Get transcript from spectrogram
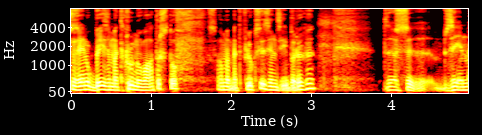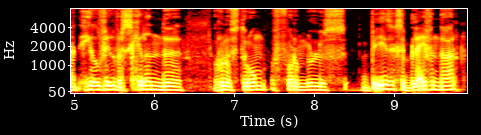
Ze zijn ook bezig met groene waterstof, samen met Fluxus in Zeebrugge. Dus ze zijn met heel veel verschillende groene stroomformules bezig. Ze blijven daar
